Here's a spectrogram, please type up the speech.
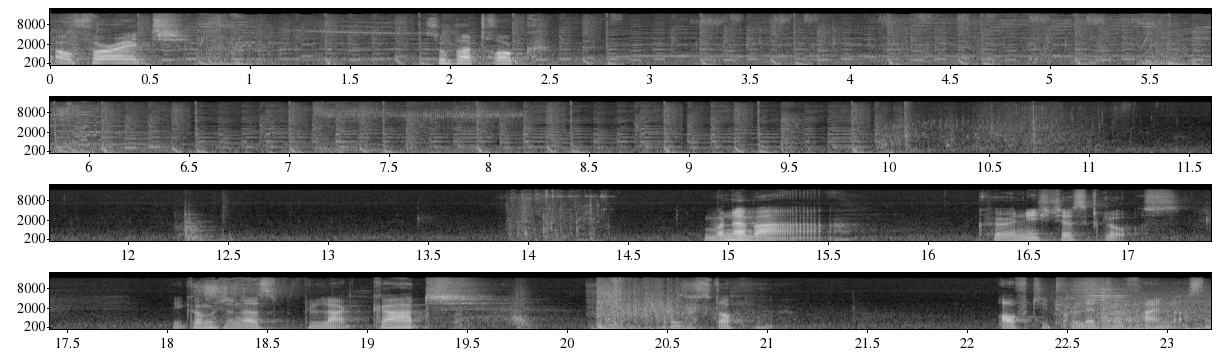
Go for it. Super Druck. Wunderbar. König des Klos. Wie komme ich denn das Plakat? Muss es doch auf die Toilette fallen lassen.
